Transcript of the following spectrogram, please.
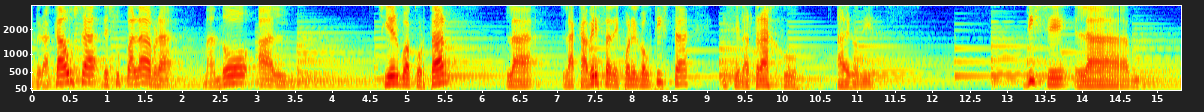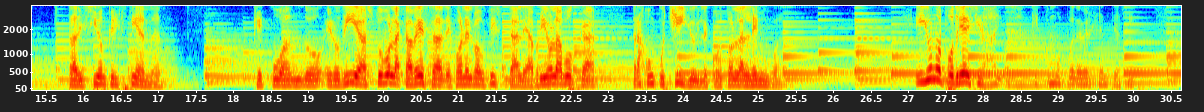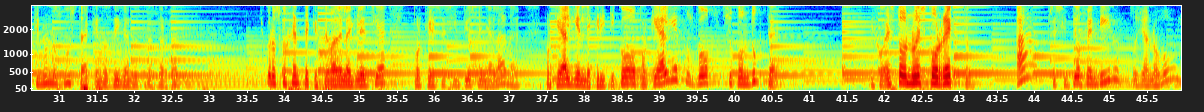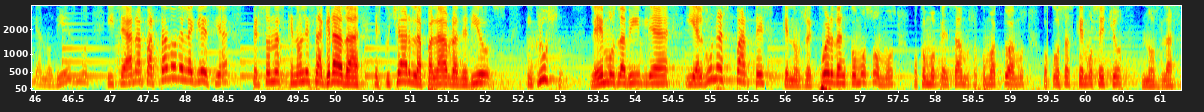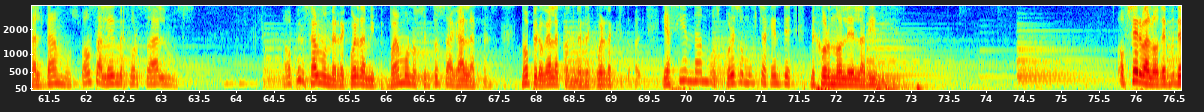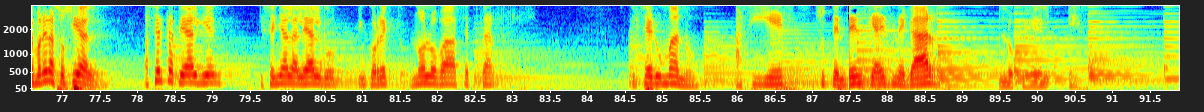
Pero a causa de su palabra, mandó al siervo a cortar la, la cabeza de Juan el Bautista y se la trajo a Herodías. Dice la tradición cristiana que cuando Herodías tuvo la cabeza de Juan el Bautista, le abrió la boca, trajo un cuchillo y le cortó la lengua. Y uno podría decir, ay, o sea, ¿cómo puede haber gente así? Que no nos gusta que nos digan nuestras verdades. Yo conozco gente que se va de la iglesia porque se sintió señalada, porque alguien le criticó o porque alguien juzgó su conducta. Dijo, esto no es correcto se sintió ofendido, entonces ya no voy, ya no diezmo. Y se han apartado de la iglesia personas que no les agrada escuchar la palabra de Dios. Incluso leemos la Biblia y algunas partes que nos recuerdan cómo somos o cómo pensamos o cómo actuamos o cosas que hemos hecho, nos las saltamos. Vamos a leer mejor Salmos. No, pero Salmos me recuerda, mi, vámonos entonces a Gálatas. No, pero Gálatas me recuerda que. Y así andamos, por eso mucha gente mejor no lee la Biblia. Obsérvalo de, de manera social. Acércate a alguien y señálale algo incorrecto. No lo va a aceptar. El ser humano así es. Su tendencia es negar lo que él es.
